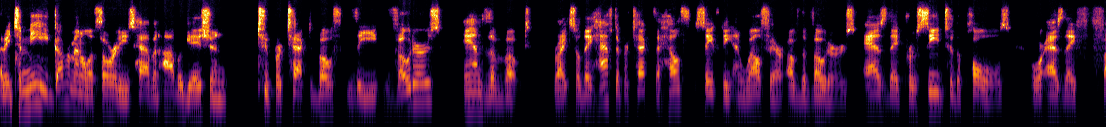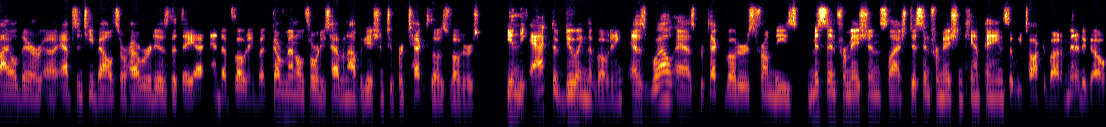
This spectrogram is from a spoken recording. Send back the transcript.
I mean, to me, governmental authorities have an obligation to protect both the voters and the vote, right? So they have to protect the health, safety, and welfare of the voters as they proceed to the polls or as they file their uh, absentee ballots or however it is that they end up voting. But governmental authorities have an obligation to protect those voters in the act of doing the voting, as well as protect voters from these misinformation slash disinformation campaigns that we talked about a minute ago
